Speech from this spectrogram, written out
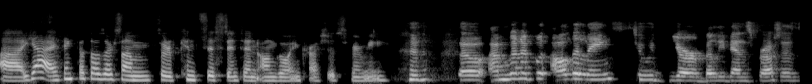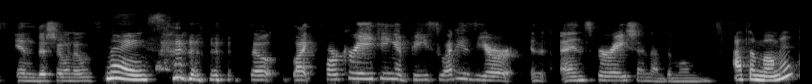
uh, yeah, I think that those are some sort of consistent and ongoing crushes for me. so I'm gonna put all the links to your belly dance crushes in the show notes. Nice. so, like for creating a piece, what is your inspiration at the moment? At the moment,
